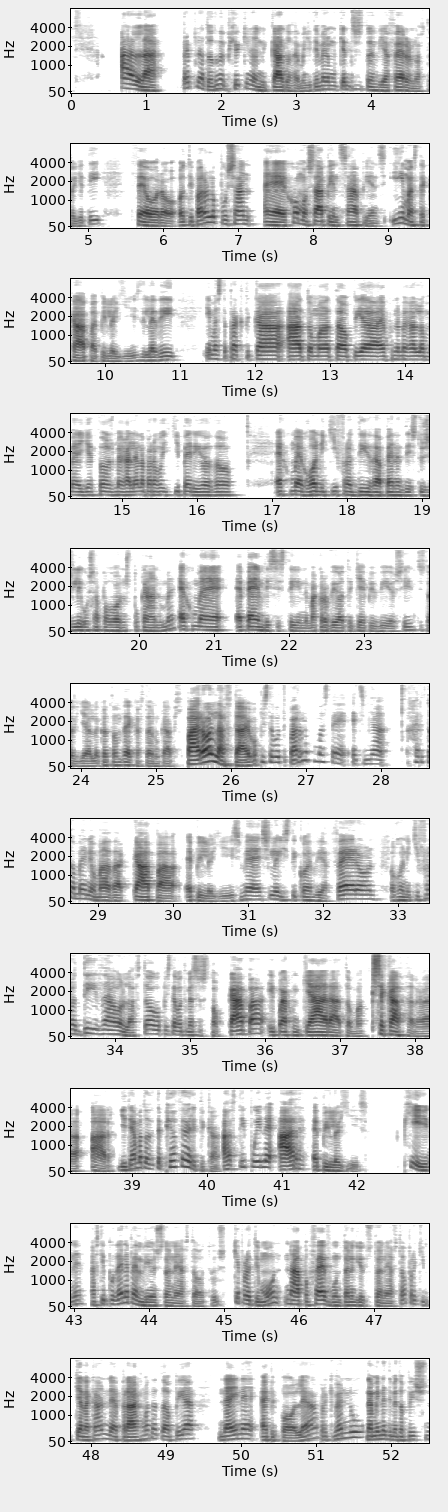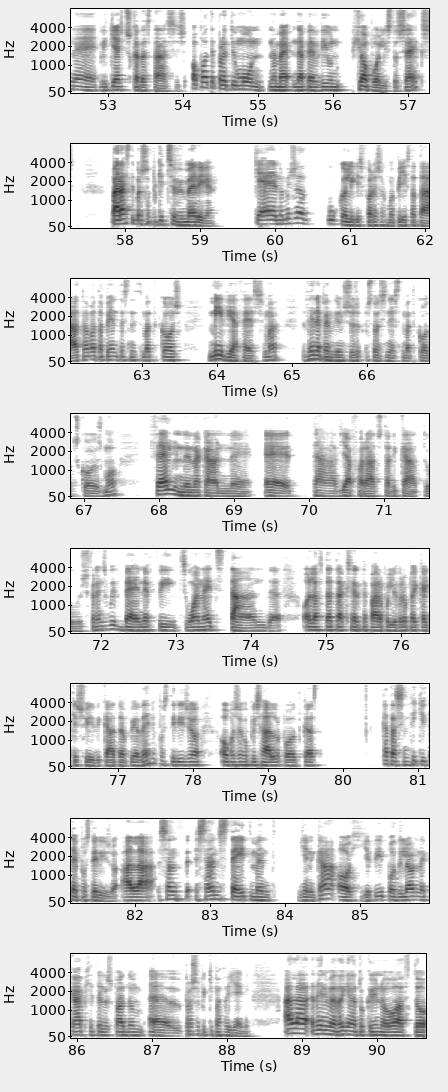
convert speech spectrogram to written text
αλλά πρέπει να το δούμε πιο κοινωνικά το θέμα. Γιατί εμένα μου κέντρισε το ενδιαφέρον αυτό. Γιατί θεωρώ ότι παρόλο που σαν ε, Homo sapiens sapiens είμαστε ΚΑΠΑ επιλογής, δηλαδή Είμαστε πρακτικά άτομα τα οποία έχουν μεγάλο μέγεθος, μεγάλη αναπαραγωγική περίοδο. Έχουμε γονική φροντίδα απέναντι στους λίγους απογόνους που κάνουμε. Έχουμε επένδυση στην μακροβιότητα και επιβίωση. Τι στο διάλογο, 110 φτάνουν κάποιοι. Παρόλα αυτά, εγώ πιστεύω ότι παρόλο που είμαστε έτσι μια χαριτωμένη ομάδα κάπα επιλογής με συλλογιστικό ενδιαφέρον, γονική φροντίδα, όλο αυτό. Εγώ πιστεύω ότι μέσα στο κάπα υπάρχουν και άρα άτομα. Ξεκάθαρα R. Γιατί άμα το δείτε πιο θεωρητικά, αυτοί που είναι R επιλογής Ποιοι είναι αυτοί που δεν επενδύουν στον εαυτό τους και προτιμούν να αποφεύγουν τον ίδιο τους τον εαυτό και να κάνουν πράγματα τα οποία να είναι επιπόλαια προκειμένου να μην αντιμετωπίσουν δικές τους καταστάσεις. Οπότε προτιμούν να, να επενδύουν πιο πολύ στο σεξ παρά στην προσωπική τους ευημερία. Και νομίζω ούκο λίγες φορές έχουμε πει για αυτά τα άτομα τα οποία είναι τα συναισθηματικώς μη διαθέσιμα, δεν επενδύουν στο συναισθηματικό τους κόσμο, θέλουν να κάνουν ε, τα διάφορά τους, τα δικά τους, friends with benefits, one night stand, όλα αυτά τα ξέρετε πάρα πολύ ευρωπαϊκά και σουηδικά, τα οποία δεν υποστηρίζω όπως έχω πει σε άλλο podcast. Κατά συνθήκη τα υποστηρίζω, αλλά σαν, σαν statement γενικά όχι, γιατί υποδηλώνουν κάποια τέλος πάντων ε, προσωπική παθογένεια. Αλλά δεν είμαι εδώ για να το κρίνω εγώ αυτό.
